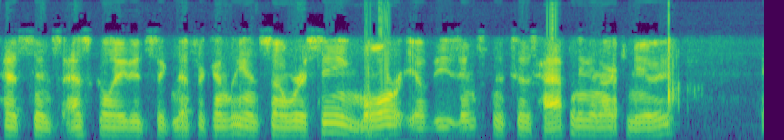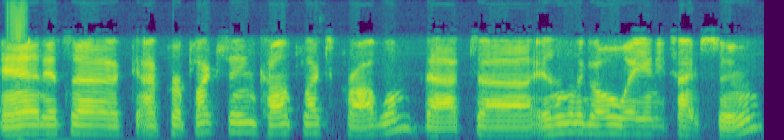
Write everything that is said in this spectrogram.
has since escalated significantly, and so we're seeing more of these instances happening in our community. And it's a, a perplexing, complex problem that uh, isn't going to go away anytime soon.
